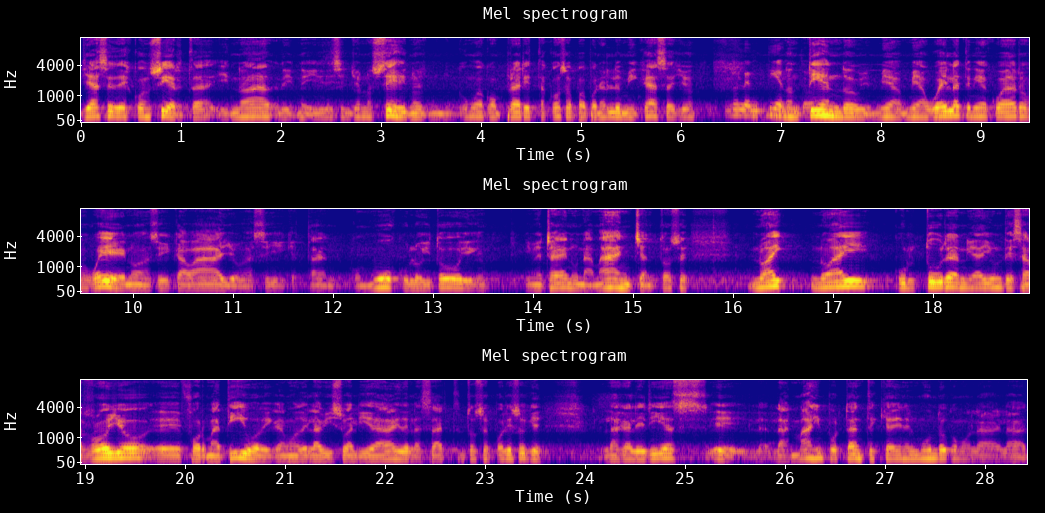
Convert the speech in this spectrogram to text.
ya se desconcierta y, no y, dicen, yo no sé cómo voy a comprar esta cosa para ponerlo en mi casa. Yo no la entiendo. No entiendo. Mi, mi, abuela tenía cuadros buenos, así, caballos, así, que están con músculos y todo, y, y me traen una mancha. Entonces, no hay, no hay cultura ni hay un desarrollo eh, formativo, digamos, de la visualidad y de las artes. Entonces, por eso que las galerías, eh, las más importantes que hay en el mundo, como la,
